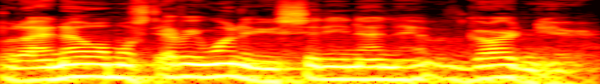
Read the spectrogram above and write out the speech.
but I know almost every one of you sitting in the garden here.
